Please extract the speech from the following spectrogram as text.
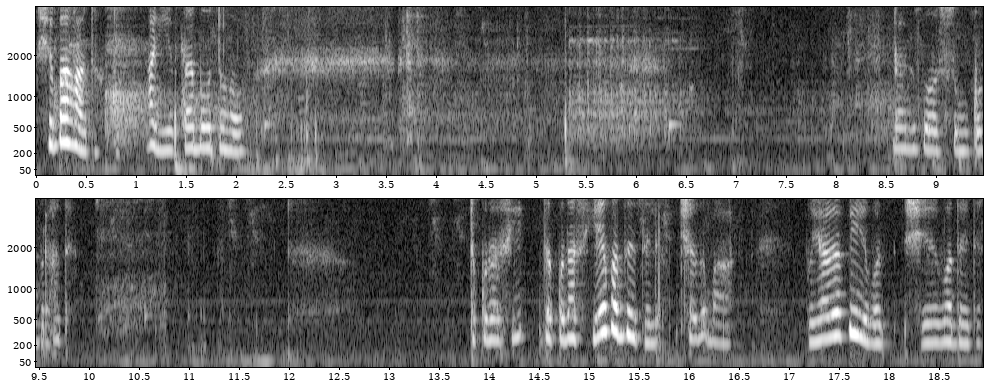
Ще багато. А ні, пеба у того. Треба було сумку брати. Так у нас є, так у нас є водитель чи нема? Бо я не вмію ще водити.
